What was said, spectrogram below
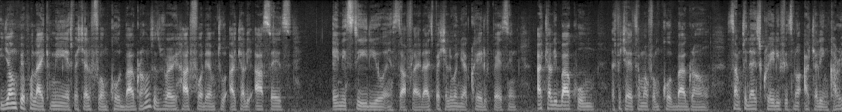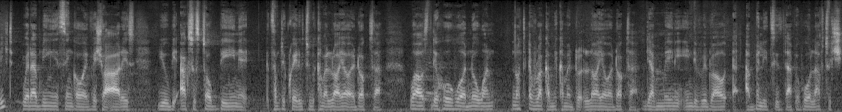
young people like me, especially from CALD backgrounds, it's very hard for them to actually access any studio and stuff like that, especially when you're a creative person. Actually, back home, especially someone from CALD background, something that's creative is not actually encouraged. Whether being a singer or a visual artist, you'll be asked to stop being a, something creative to become a lawyer or a doctor. Whilst the whole world, no one, not everyone can become a lawyer or a doctor. There are many individual abilities that people love to sh-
